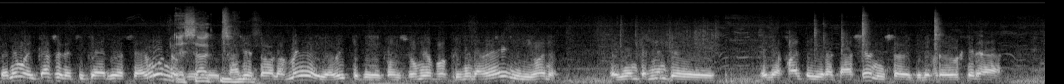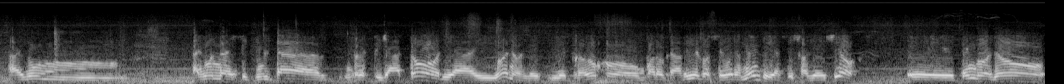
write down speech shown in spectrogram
tenemos el caso de la chica de Río Segundo, Exacto. que salió en todos los medios, viste, que consumió por primera vez y bueno, evidentemente la falta de hidratación hizo de que le produjera algún alguna dificultad respiratoria y bueno, le, produjo un paro cardíaco seguramente y así falleció. Eh, tengo yo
